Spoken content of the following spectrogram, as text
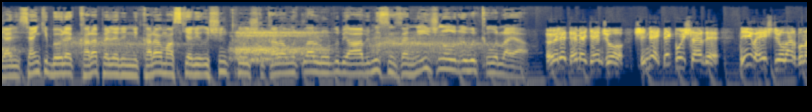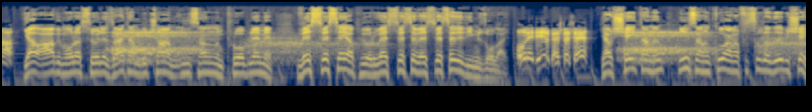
Yani sen ki böyle kara pelerinli, kara maskeli, ışın kılıçlı, karanlıklar lordu bir abimizsin. Sen ne işin olur ıvır kıvırla ya? Öyle deme Genco. Şimdi ekmek bu işlerde. New Age diyorlar buna. Ya abim orası öyle zaten bu çağın insanının problemi vesvese yapıyor vesvese vesvese dediğimiz olay. O nedir vesvese? Ya şeytanın insanın kulağına fısıldadığı bir şey.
